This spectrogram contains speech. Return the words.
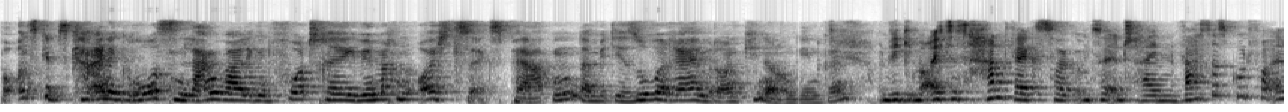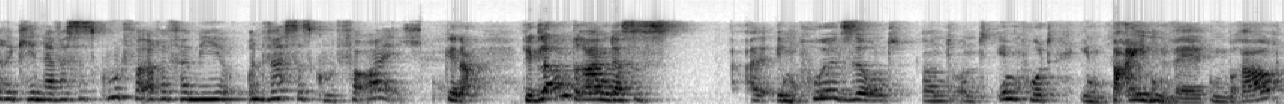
Bei uns gibt es keine großen, langweiligen Vorträge. Wir machen euch zu Experten, damit ihr souverän mit euren Kindern umgehen könnt. Und wir geben euch das Handwerkszeug, um zu entscheiden, was ist gut für eure Kinder, was ist gut für eure Familie und was ist gut für euch. Genau. Wir glauben daran, dass es äh, Impulse und, und, und Input in beiden Welten braucht.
